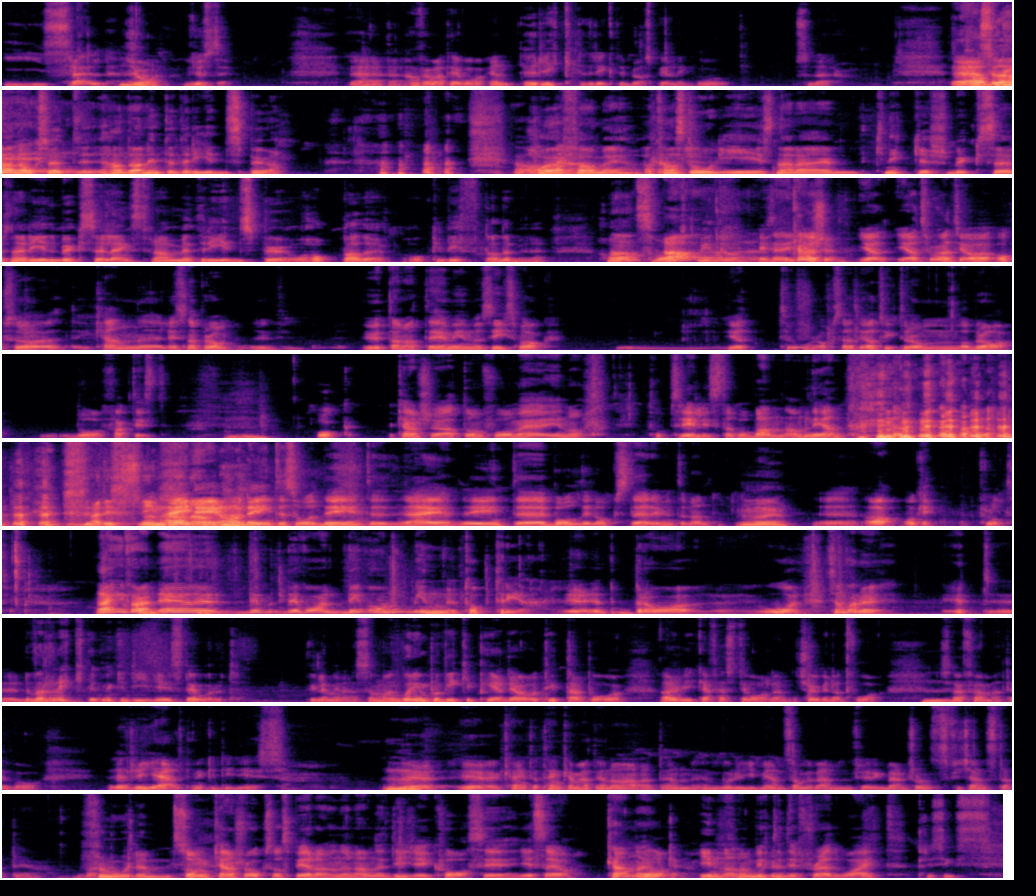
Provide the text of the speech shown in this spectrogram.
Israel. Ja. Just det. Eh, har för mig att det var en riktigt, riktigt bra spelning. Och sådär. Eh, Hade så det- han också ett, hade han inte ett ridspö? Ja, Har jag för mig. Att han kanske. stod i såna här knickersbyxor, såna här ridbyxor längst fram med ett ridspö och hoppade och viftade med det. Har jag Ja, ett svagt ja. minne. Kanske. Jag, jag, jag tror att jag också kan eh, lyssna på dem. eh, Utan att det är min musiksmak. Jag tror också att jag tyckte de var bra då faktiskt. Mm. Och kanske att de får med i någon topp tre-lista på bandnamn igen. Ja, det är nej, nej, ja, det är inte så. Det är inte, nej, det är inte Boldilocks, det är det ju inte men... Nej. Eh, ja, okej. Förlåt. Nej, ingen fara. Det, det, det, var, det var nog min topp tre. Ett bra eh, år. Sen var det ett, eh, det var riktigt mycket DJs det året. Vill jag minnas. Om man går in på Wikipedia och tittar på Arvika-festivalen 2002 Mm. så har jag för mig att det var rejält mycket DJs. Mm. Det eh, kan jag inte tänka mig att det är någon annat än vår gemensamma vän Fredrik Berntssons förtjänst att det var. Förmodligen. Som kanske också spelar under namnet DJ Quasi, gissar jag. Kan ha gjort det. Innan han bytte till Fred White. Precis.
